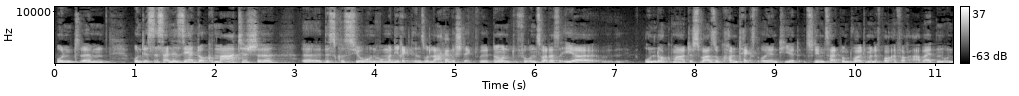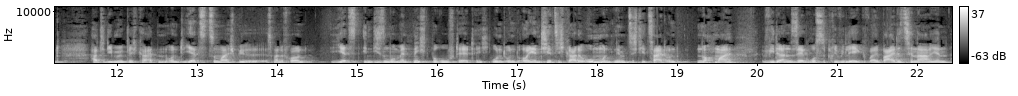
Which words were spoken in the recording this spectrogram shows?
Und, ähm, und es ist eine sehr dogmatische äh, Diskussion, wo man direkt in so Lager gesteckt wird. Ne? Und für uns war das eher undogmatisch, war so kontextorientiert. Zu dem Zeitpunkt wollte meine Frau einfach arbeiten und hatte die Möglichkeiten. Und jetzt zum Beispiel ist meine Frau jetzt in diesem Moment nicht berufstätig und, und orientiert sich gerade um und nimmt sich die Zeit. Und nochmal, wieder ein sehr großes Privileg, weil beide Szenarien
